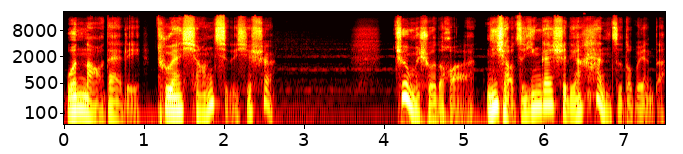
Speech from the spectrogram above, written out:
我脑袋里突然想起了一些事儿。这么说的话，你小子应该是连汉字都不认得，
